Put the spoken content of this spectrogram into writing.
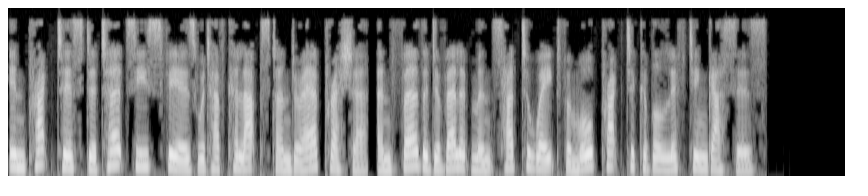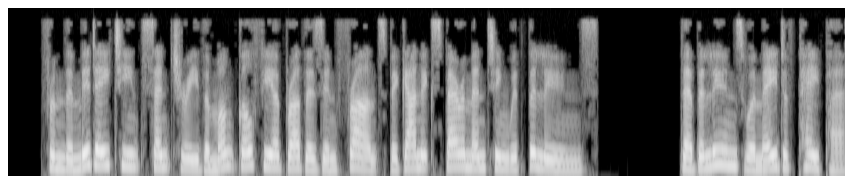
In practice de Terzi's spheres would have collapsed under air pressure, and further developments had to wait for more practicable lifting gases. From the mid-18th century the Montgolfier brothers in France began experimenting with balloons. Their balloons were made of paper,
